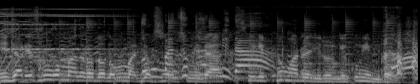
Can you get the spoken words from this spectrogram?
이 자리에 선 것만으로도 너무 너무 만족스럽습니다 만족합니다. 세계 평화를 이루는 게 꿈입니다.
